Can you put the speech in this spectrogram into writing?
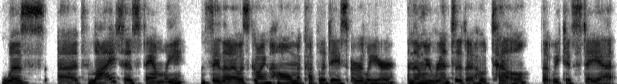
was uh, to lie to his family say that I was going home a couple of days earlier. And then we rented a hotel that we could stay at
